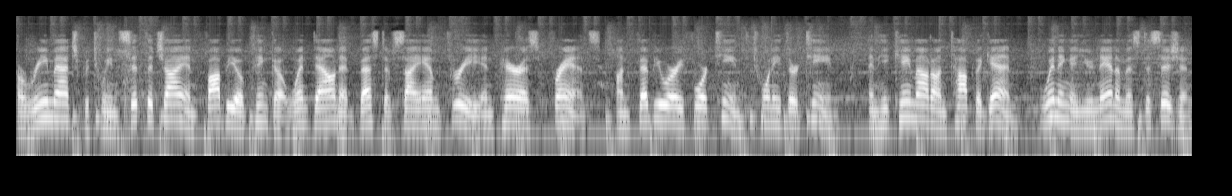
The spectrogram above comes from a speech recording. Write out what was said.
A rematch between Sittichai and Fabio Pinca went down at Best of Siam 3 in Paris, France, on February 14, 2013, and he came out on top again, winning a unanimous decision.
